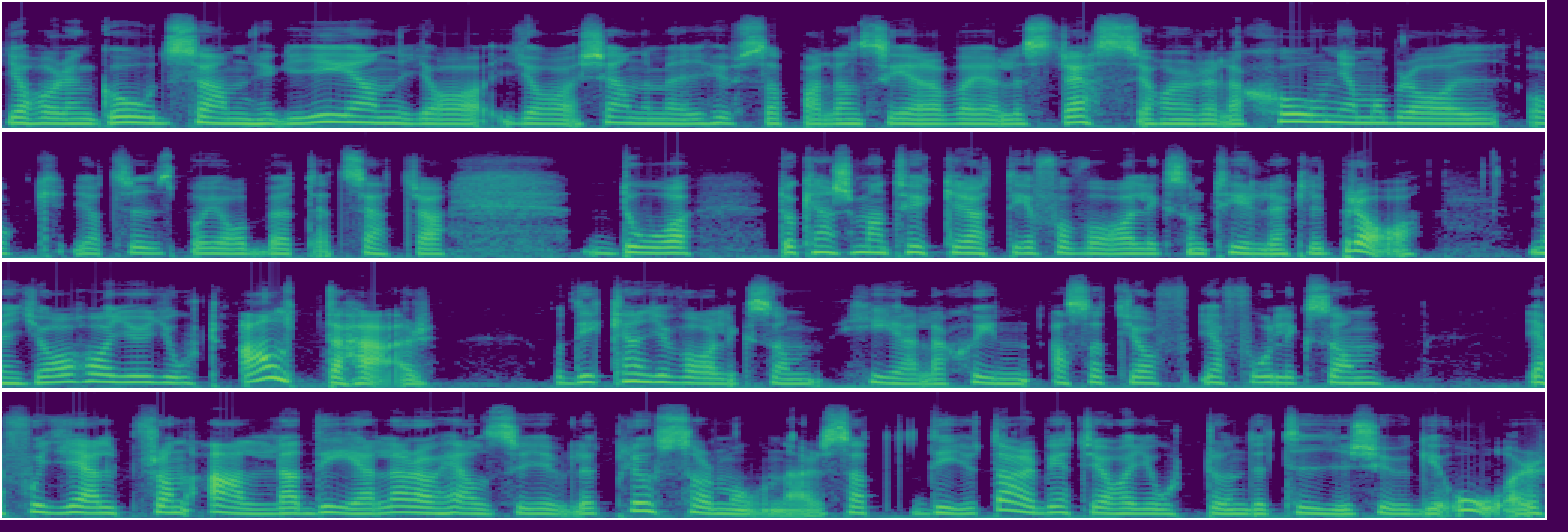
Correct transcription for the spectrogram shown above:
jag har en god sömnhygien, jag, jag känner mig hyfsat balanserad vad gäller stress, jag har en relation jag mår bra i och jag trivs på jobbet etc. Då, då kanske man tycker att det får vara liksom tillräckligt bra. Men jag har ju gjort allt det här. Och det kan ju vara liksom hela skinn... Alltså att jag, jag får liksom jag får hjälp från alla delar av hälsohjulet plus hormoner. Så det är ju ett arbete jag har gjort under 10-20 år.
